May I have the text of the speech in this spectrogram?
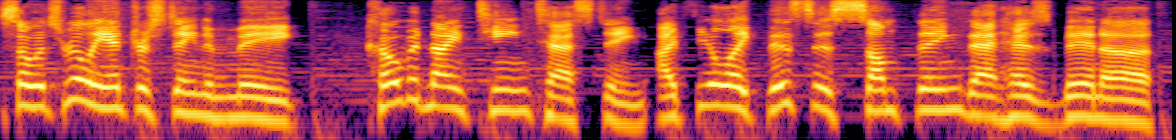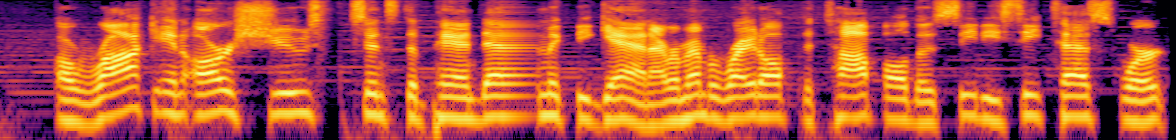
So it's really interesting to me COVID 19 testing, I feel like this is something that has been a, a rock in our shoes since the pandemic began. I remember right off the top, all those CDC tests were,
